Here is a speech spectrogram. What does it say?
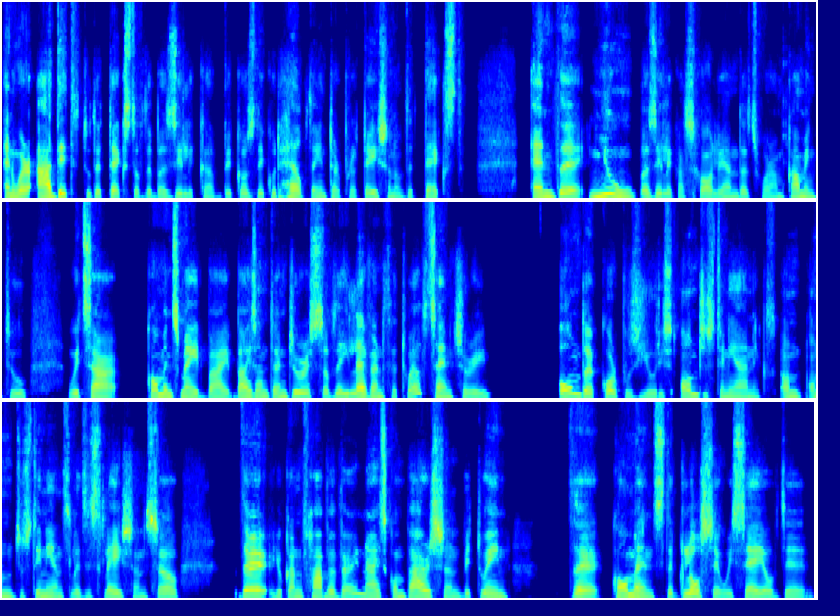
and were added to the text of the Basilica because they could help the interpretation of the text. And the new Basilica Scholia, and that's where I'm coming to, which are comments made by Byzantine jurists of the 11th and 12th century on the Corpus Juris, on Justinian's, on, on Justinian's legislation. So there you can have a very nice comparison between the comments, the glosse we say of the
